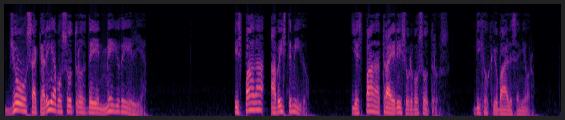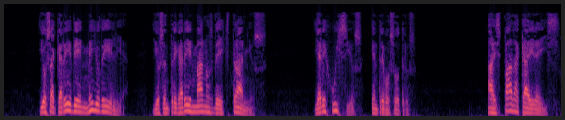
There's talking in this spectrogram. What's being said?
yo os sacaré a vosotros de en medio de Elia. Espada habéis temido, y espada traeré sobre vosotros, dijo Jehová el Señor. Y os sacaré de en medio de Elia, y os entregaré en manos de extraños, y haré juicios entre vosotros. A espada caeréis.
